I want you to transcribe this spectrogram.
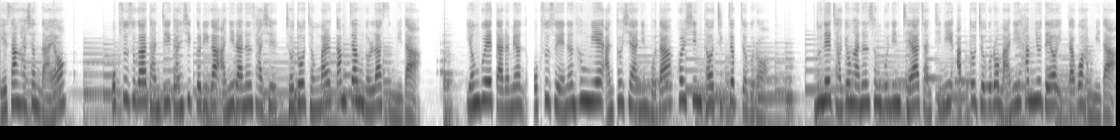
예상하셨나요? 옥수수가 단지 간식거리가 아니라는 사실 저도 정말 깜짝 놀랐습니다. 연구에 따르면 옥수수에는 흑미의 안토시아닌보다 훨씬 더 직접적으로 눈에 작용하는 성분인 제아잔틴이 압도적으로 많이 함유되어 있다고 합니다.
